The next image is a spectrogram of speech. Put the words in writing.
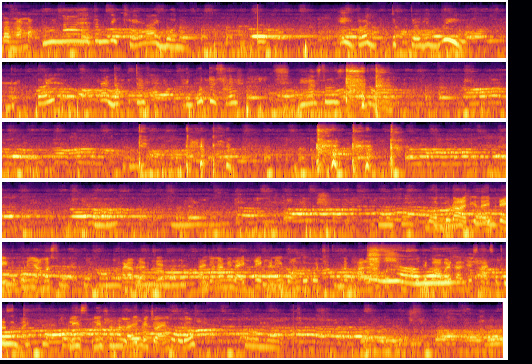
বা মামা। না তুমি দেখে আইবো না এই তো ডক্টর দেখবি ডক্টর হ্যাঁ ডক্টর দেখব তো সাই লাইভটা এইটুকুনি। আমার খুব খারাপ লাগছে। তাই জন্য আমি লাইভটা এখানেই বন্ধ করছি। তোমরা ভালো থেকো থেকো। আবার কালকে সাড়ে সাতটার সময়। প্লিজ প্লিজ আমার লাইভে জয়েন করো।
